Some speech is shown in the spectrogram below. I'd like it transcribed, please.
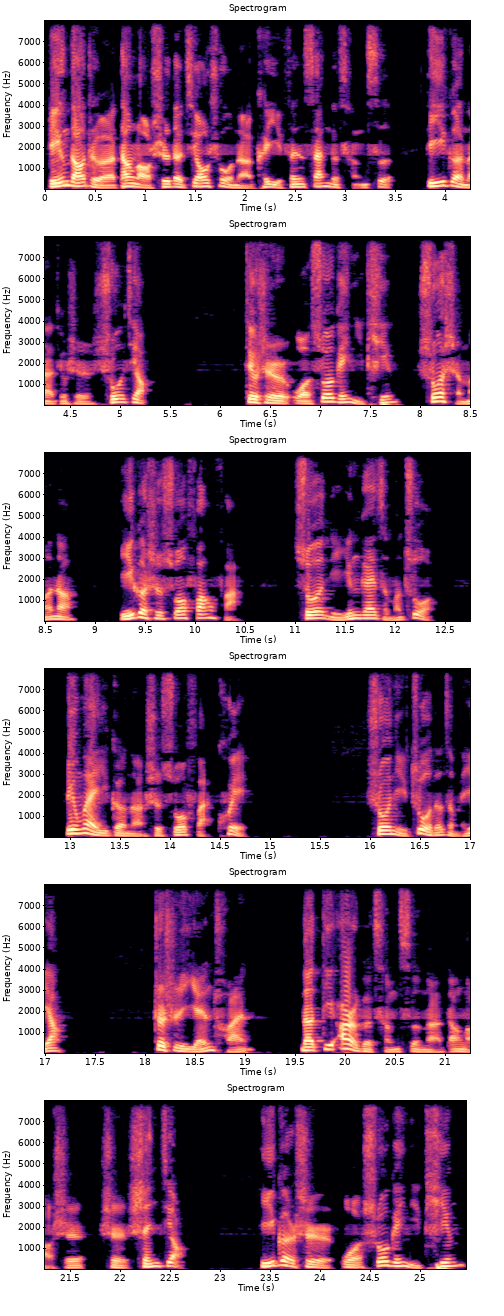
领导者当老师的教授呢，可以分三个层次。第一个呢，就是说教，就是我说给你听，说什么呢？一个是说方法，说你应该怎么做；另外一个呢是说反馈，说你做的怎么样。这是言传。那第二个层次呢？当老师是身教，一个是我说给你听，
